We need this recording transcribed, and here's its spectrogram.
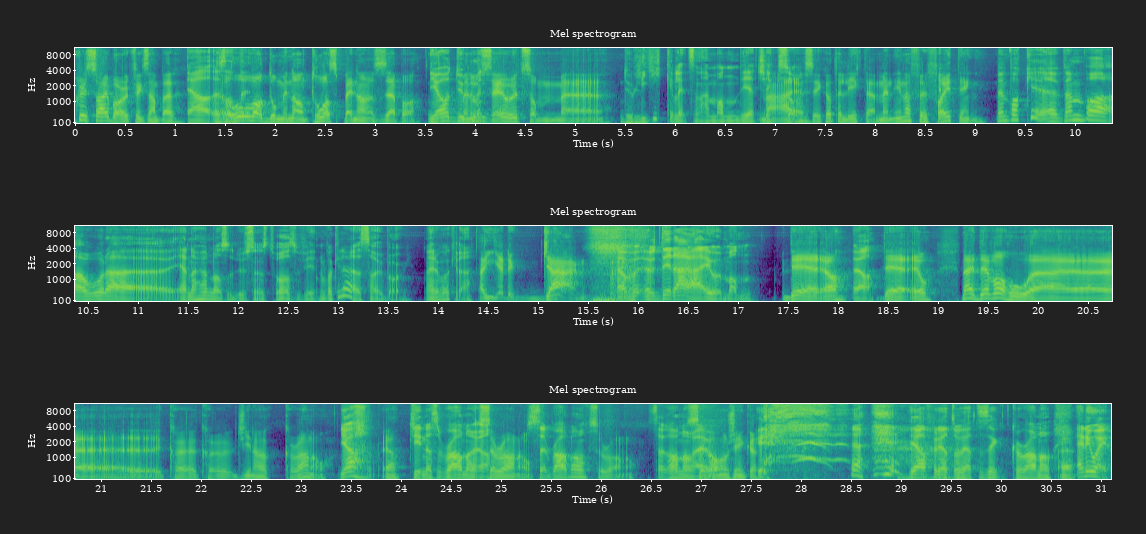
Chris Cyborg, eksempel. Ja, hun var dominant, hun var spennende å se på. Ja, du- men hun men- ser jo ut som uh, Du liker litt sånne her chicks? Nei, chicks jeg sier ikke at jeg liker det, men innenfor fighting Men var ikke, hvem var hun der ene høna som du syntes var så fin? Var ikke det Cyborg? Nei, det var ikke det. Nei, er du gæren? Ja, det der er jo en mann. Det er, ja. Ja. Det er, jo. Nei, det var hun eh, Gina Carano. Ja! Ja. Gina Serrano, ja. Serrano. Serrano? Serrano. Serrano er Serrano skinke. Ja, fordi at hun heter sikkert Carano. Anyway,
